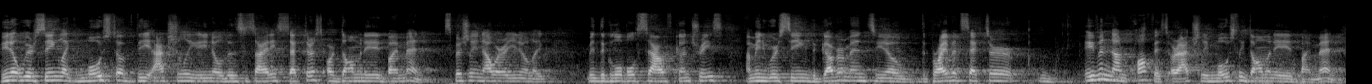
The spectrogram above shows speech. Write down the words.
You know, we're seeing like most of the actually, you know, the society sectors are dominated by men, especially in our, you know, like in the global south countries. I mean, we're seeing the government, you know, the private sector, even nonprofits are actually mostly dominated by men.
